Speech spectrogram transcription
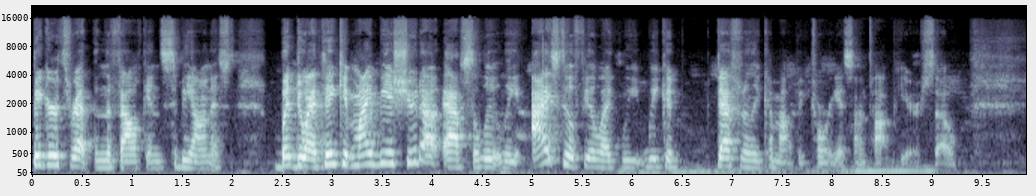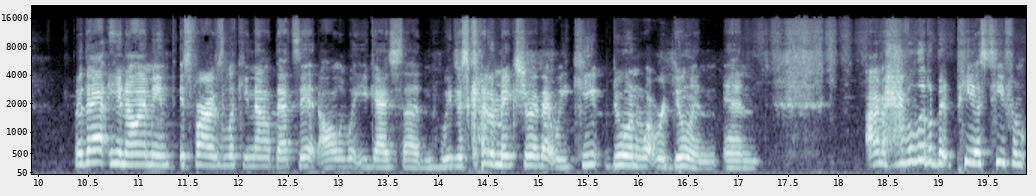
bigger threat than the Falcons, to be honest. But do I think it might be a shootout? Absolutely. I still feel like we we could definitely come out victorious on top here. So, but that you know, I mean, as far as looking out, that's it. All of what you guys said. We just got to make sure that we keep doing what we're doing, and I have a little bit PST from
